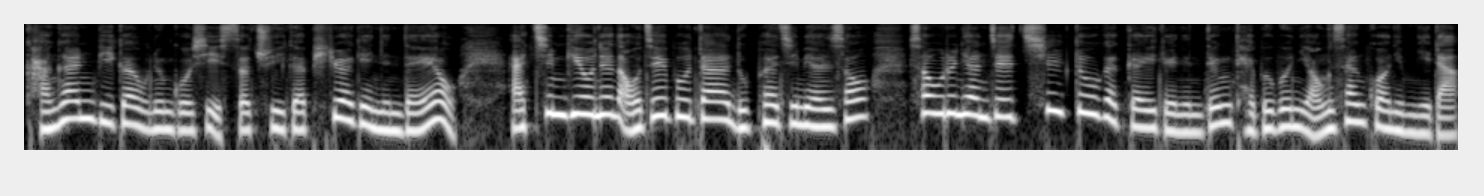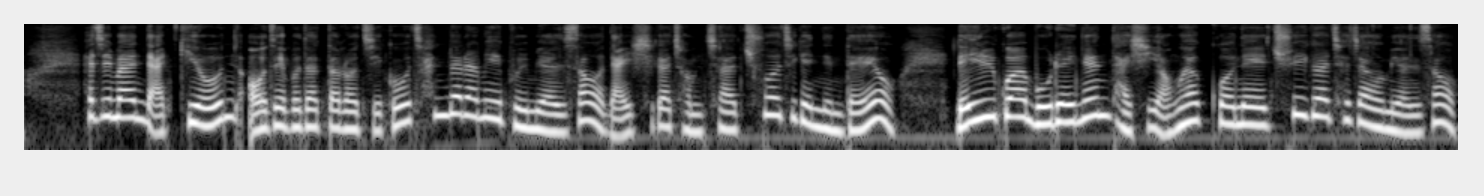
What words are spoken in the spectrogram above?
강한 비가 오는 곳이 있어 주의가 필요하겠는데요. 아침 기온은 어제보다 높아지면서 서울은 현재 7도 가까이 되는 등 대부분 영상권입니다. 하지만 낮 기온 어제보다 떨어지고 찬바람이 불면서 날씨가 점차 추워지겠는데요. 내일과 모레는 다시 영하권의 추위가 찾아오면서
